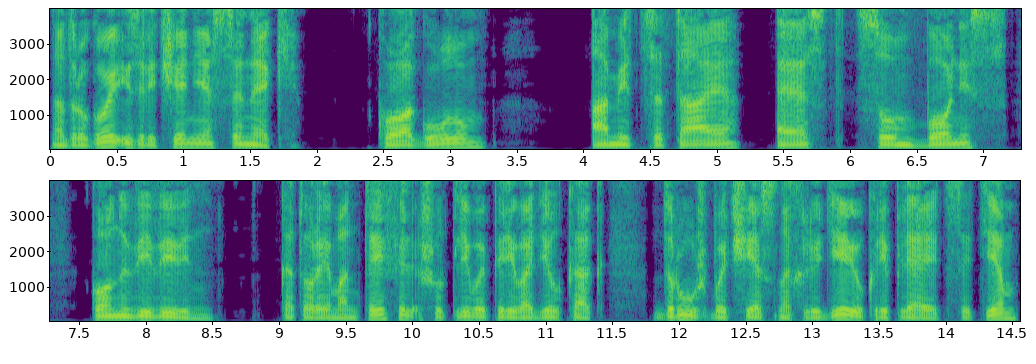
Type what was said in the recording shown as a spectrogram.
на другой — изречение Сенеки «Coagulum amicetae est sum bonis convivivin», которое Монтефель шутливо переводил как «дружба честных людей укрепляется тем,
